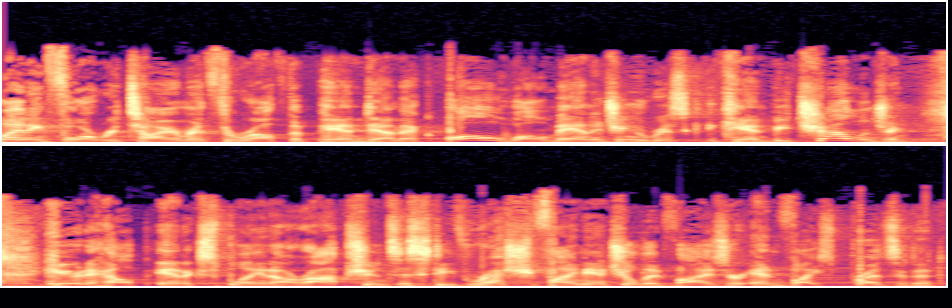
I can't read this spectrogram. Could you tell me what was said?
Planning for retirement throughout the pandemic, all while managing risk can be challenging. Here to help and explain our options is Steve Resch, financial advisor and vice president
